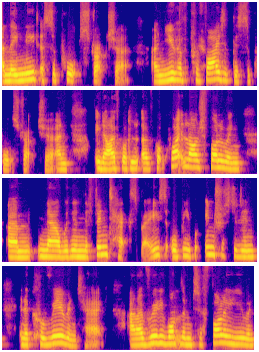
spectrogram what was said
and they need a support structure and you have provided this support structure. And you know i've got i've got quite a large following um, now within the fintech space or people interested in in a career in tech. And i really want them to follow you and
